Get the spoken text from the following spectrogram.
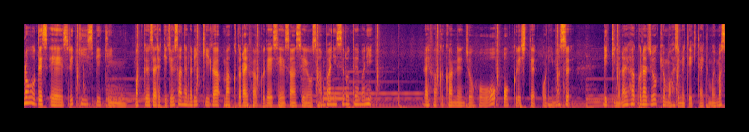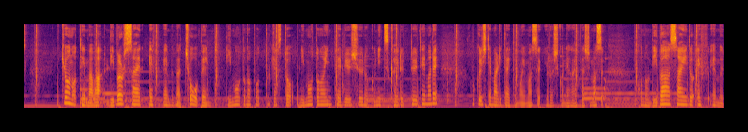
Hello, this is Ricky speaking. Mac ユーザー歴13年のリッキーが Mac とライフハックで生産性を3倍にするテーマにライフハック関連情報をお送りしております。リッキーのライフハックラジオ今日も始めていきたいと思います。今日のテーマは Riverside FM が超便利リモートのポッドキャストリモートのインタビュー収録に使えるというテーマでお送りしてまいりたいと思います。よろしくお願いいたします。このリバーサイド FM、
